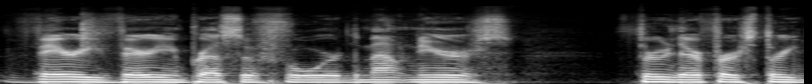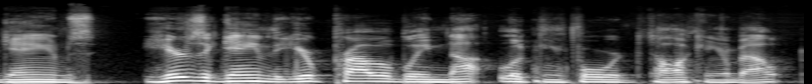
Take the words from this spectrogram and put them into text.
very, very impressive for the Mountaineers through their first three games. Here's a game that you're probably not looking forward to talking about.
